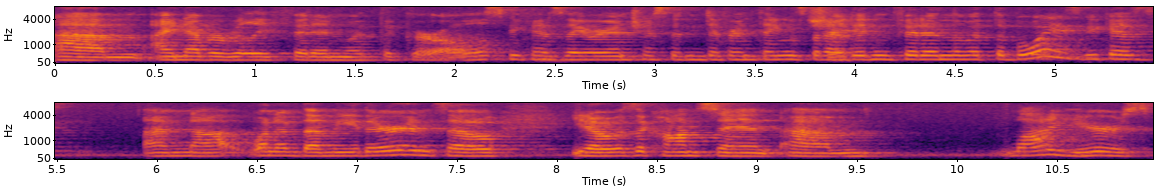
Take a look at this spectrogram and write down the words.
Um, I never really fit in with the girls because they were interested in different things, but I didn't fit in with the boys because I'm not one of them either. And so, you know, it was a constant, um, lot of years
